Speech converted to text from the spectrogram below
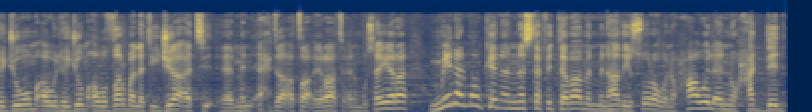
هجوم أو الهجوم أو الضربة التي جاءت من إحدى الطائرات المسيرة. من الممكن أن نستفد تماما من هذه الصورة ونحاول أن نحدد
